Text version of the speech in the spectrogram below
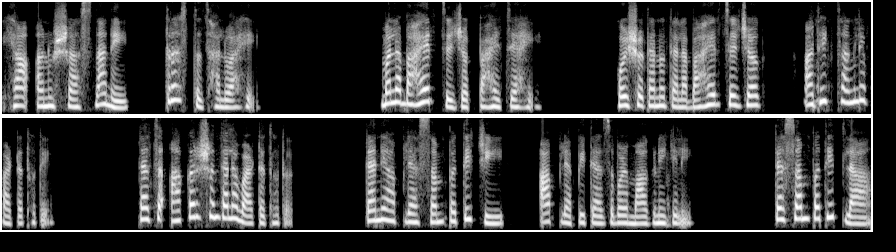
ह्या अनुशासनाने त्रस्त झालो आहे. मला बाहेरचे जग पाहायचे आहे. होय श्रोत्यानो त्याला बाहेरचे जग अधिक चांगले वाटत होते. त्याचं आकर्षण त्याला वाटत होतं. त्याने आपल्या संपत्तीची आपल्या पित्याजवळ मागणी केली. त्या संपत्तीतला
